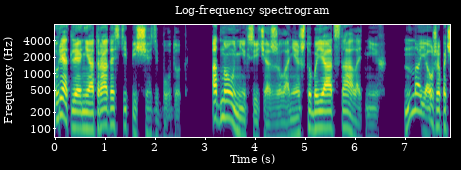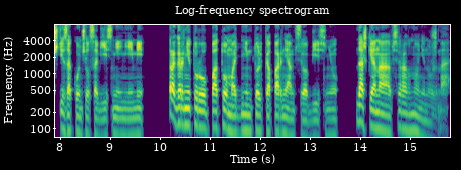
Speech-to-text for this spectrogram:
Вряд ли они от радости пищать будут. Одно у них сейчас желание, чтобы я отстал от них. Но я уже почти закончил с объяснениями. Про гарнитуру потом одним только парням все объясню. Дашке она все равно не нужна.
